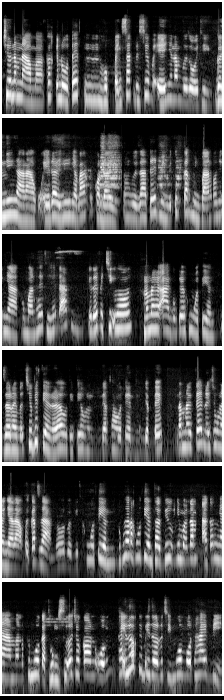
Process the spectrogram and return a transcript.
Chưa năm nào mà các cái đồ tết ừ, hộp bánh sắt với siêu và ế như năm vừa rồi thì gần như nhà nào cũng ế đầy như nhà bác cũng còn đầy. Xong rồi ra tết mình mới túc tắc mình bán có những nhà không bán hết thì hết đắt. Cái đấy phải chịu thôi. Năm nay ai cũng kêu không có tiền. Giờ này vẫn chưa biết tiền ở đâu thì tiêu làm sao có tiền để nhập tết năm nay tết nói chung là nhà nào cũng phải cắt giảm thôi bởi vì không có tiền đúng ra là không có tiền thật. Ví dụ như mọi năm à các nhà mà nó cứ mua cả thùng sữa cho con uống thay nước thì bây giờ nó chỉ mua một hai vỉ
